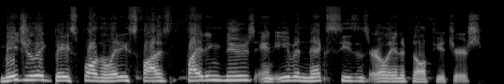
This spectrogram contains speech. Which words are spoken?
Major League Baseball, the ladies fighting news, and even next season's early NFL futures.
